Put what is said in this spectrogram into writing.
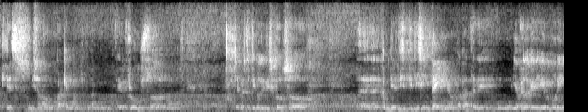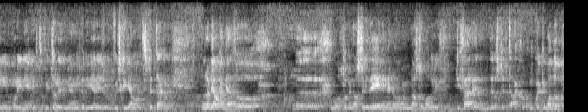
che mi sono in qualche riflusso, c'è questo tipo di discorso, eh, come dire, di, di, disimpegno da parte di... Io credo che io Ruporini, Ruporini è questo pittore, il mio amico di Viareggio con cui scriviamo questi spettacoli, non abbiamo cambiato eh, molto le nostre idee, nemmeno il nostro modo di, di fare dello spettacolo. In qualche modo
